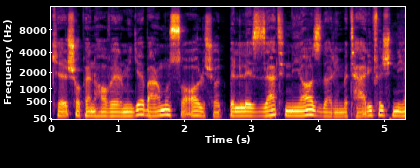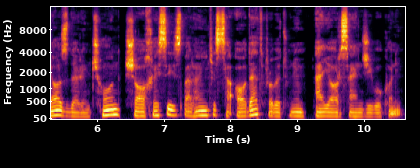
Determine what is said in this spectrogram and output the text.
که شوپنهاور میگه برامون سوال شد. به لذت نیاز داریم به تعریفش نیاز داریم چون شاخصی است برای اینکه سعادت رو بتونیم ایار سنجی بکنیم.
